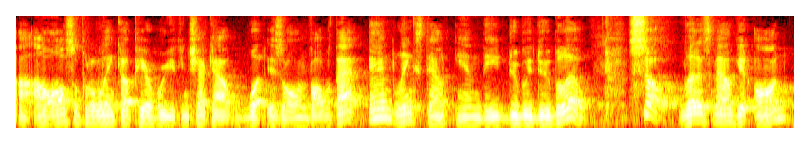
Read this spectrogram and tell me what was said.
Uh, I'll also put a link up here where you can check out what is all involved with that, and links down in the doobly doo below. So let us now get on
